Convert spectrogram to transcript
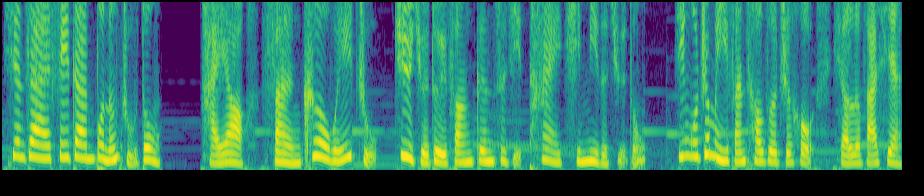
现在非但不能主动，还要反客为主，拒绝对方跟自己太亲密的举动。经过这么一番操作之后，小乐发现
